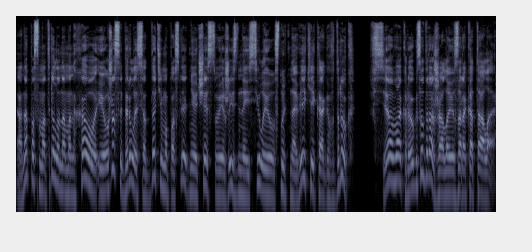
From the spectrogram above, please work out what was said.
она посмотрела на Манхао и уже собиралась отдать ему последнюю часть своей жизненной силы и уснуть навеки, как вдруг всё вокруг задрожало и зарокотало.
